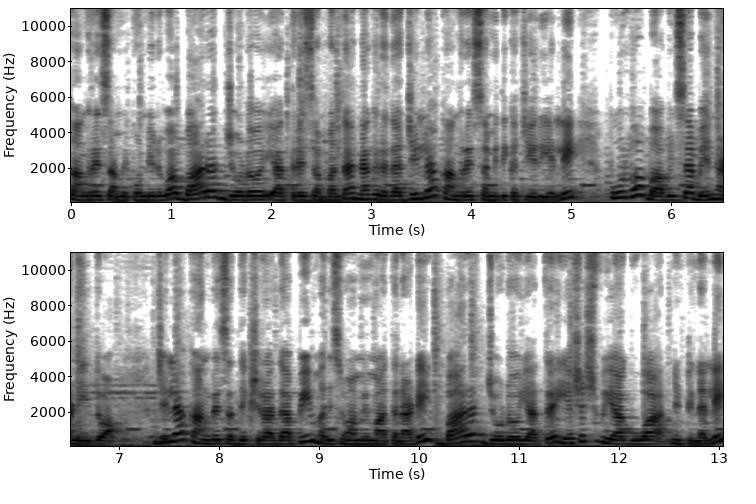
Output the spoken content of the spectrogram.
ಕಾಂಗ್ರೆಸ್ ಹಮ್ಮಿಕೊಂಡಿರುವ ಭಾರತ್ ಜೋಡೋ ಯಾತ್ರೆ ಸಂಬಂಧ ನಗರದ ಜಿಲ್ಲಾ ಕಾಂಗ್ರೆಸ್ ಸಮಿತಿ ಕಚೇರಿಯಲ್ಲಿ ಪೂರ್ವಭಾವಿ ಸಭೆ ನಡೆಯಿತು. ಜಿಲ್ಲಾ ಕಾಂಗ್ರೆಸ್ ಅಧ್ಯಕ್ಷರಾದ ಪಿ ಮರಿಸ್ವಾಮಿ ಮಾತನಾಡಿ, ಭಾರತ್ ಜೋಡೋ ಯಾತ್ರೆ ಯಶಸ್ವಿಯಾಗುವ ನಿಟ್ಟಿನಲ್ಲಿ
